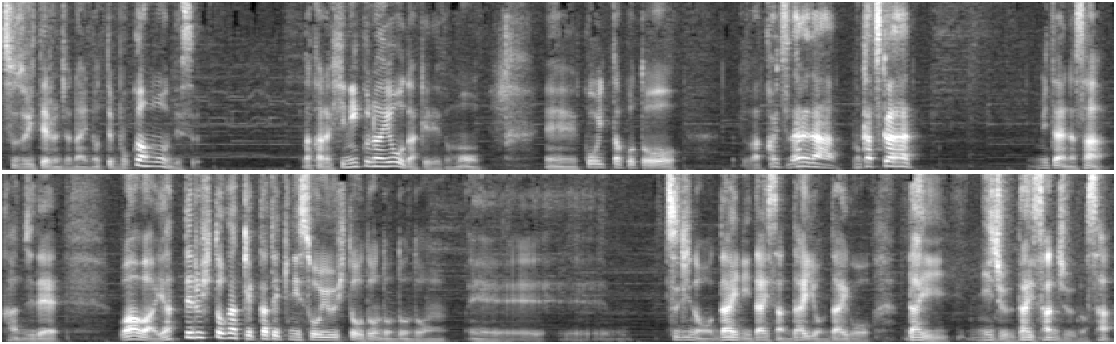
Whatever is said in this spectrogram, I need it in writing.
続いてるんじゃないのって僕は思うんです。だから皮肉なようだけれども、えー、こういったことを「わこいつ誰だ？ムカつく!」みたいなさ感じでわーわーやってる人が結果的にそういう人をどんどんどんどん、えー、次の第2第3第4第5第20第30のさ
